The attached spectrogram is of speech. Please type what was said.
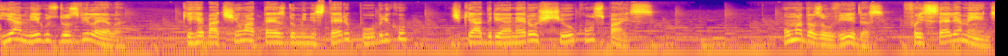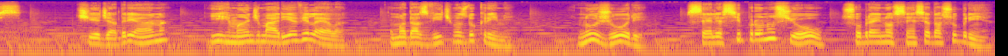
e amigos dos Vilela, que rebatiam a tese do Ministério Público de que Adriana era hostil com os pais. Uma das ouvidas foi Célia Mendes, tia de Adriana e irmã de Maria Vilela, uma das vítimas do crime. No júri, Célia se pronunciou sobre a inocência da sobrinha.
